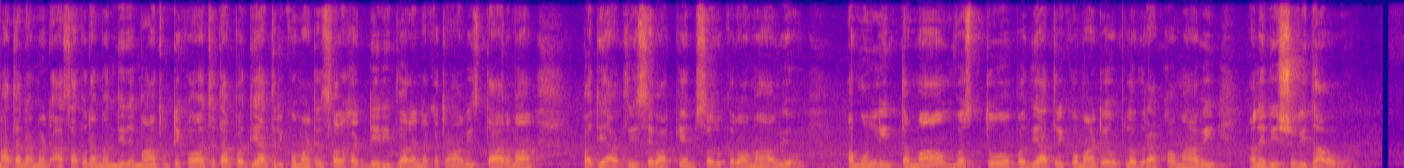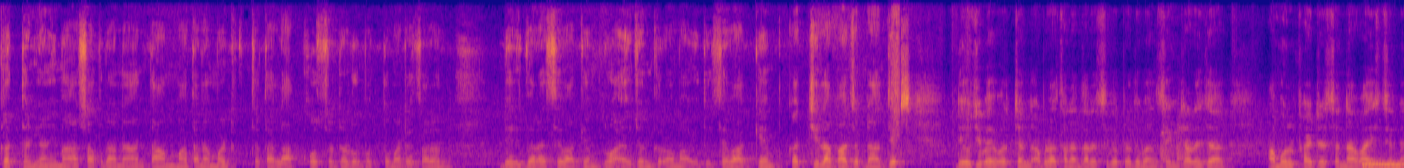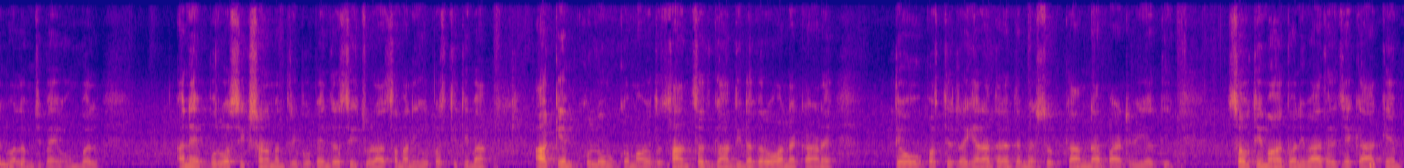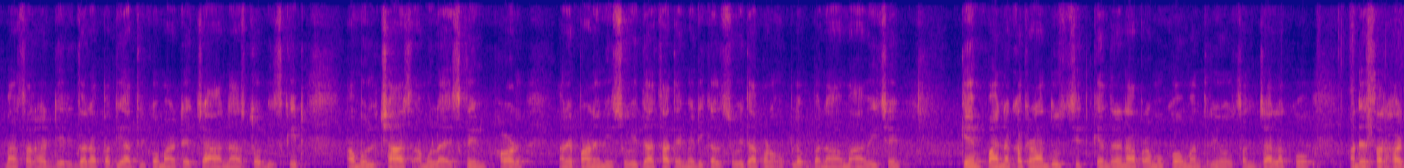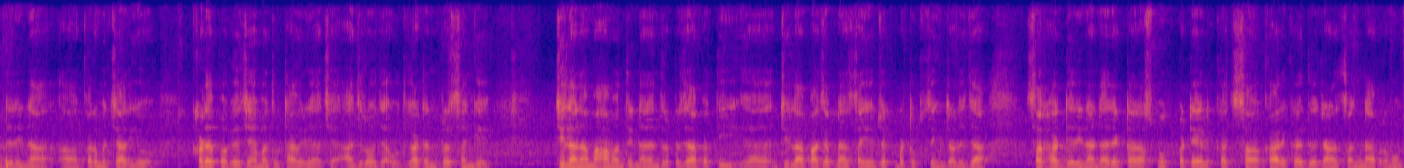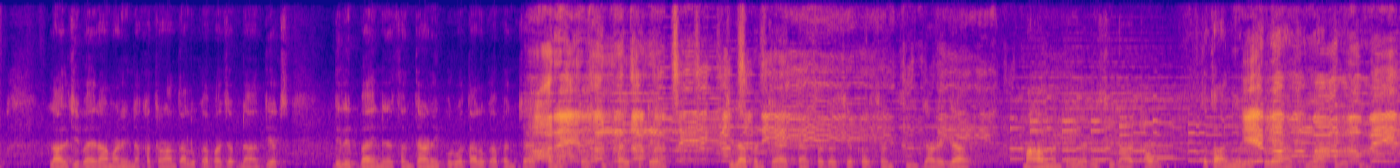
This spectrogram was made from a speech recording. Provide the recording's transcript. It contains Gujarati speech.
માતાના મઢ આશાપુરા મંદિરે માથું ટેકવા જતા પદયાત્રિકો માટે સરહદ ડેરી દ્વારા નખત્રાણા વિસ્તારમાં પદયાત્રી સેવા કેમ્પ શરૂ કરવામાં આવ્યો. અમૂલની તમામ વસ્તુઓ પદયાત્રિકો માટે ઉપલબ્ધ રાખવામાં આવી અને એવી સુવિધાઓ. કચ્છ ધણિયાણીમાં આશાપુરાના ધામ માતાના મઠ જતા લાખો શ્રદ્ધાળુ ભક્તો માટે સરહદ ડેરી દ્વારા સેવા કેમ્પનું આયોજન કરવામાં આવ્યું હતું. સેવા કેમ્પ કચ્છ જિલ્લા ભાજપના અધ્યક્ષ દેવજીભાઈ વરચંદ અબડાસાના ધારાસભ્ય પ્રદ્યુમનસિંહ જાડેજા, અમૂલ ફેડરેશનના વાઇસ ચેરમેન વલમજીભાઈ હુંબલ અને પૂર્વ શિક્ષણ મંત્રી ભૂપેન્દ્રસિંહ ચુડાસમાની ઉપસ્થિતિમાં આ કેમ્પ ખુલ્લો મૂકવામાં આવ્યો હતો. સાંસદ ગાંધીનગર હોવાના કારણે તેઓ ઉપસ્થિત રહ્યા હતા અને તેમને શુભકામના પાઠવી હતી. સૌથી મહત્ત્વની વાત એ છે કે આ કેમ્પમાં સરહદ ડેરી દ્વારા પદયાત્રિકો માટે ચા, નાસ્તો, બિસ્કિટ, અમૂલ છાશ, અમૂલ આઈસ્ક્રીમ, ફળ અને પાણીની સુવિધા સાથે મેડિકલ સુવિધા પણ ઉપલબ્ધ બનાવવામાં આવી છે. કેમ્પમાં નખત્રાણા દૂધ શીત કેન્દ્રના પ્રમુખો, મંત્રીઓ, સંચાલકો અને સરહદ ડેરીના કર્મચારીઓ ખડે પગે જહેમત ઉઠાવી રહ્યા છે. આજરોજ ઉદ્ઘાટન પ્રસંગે જિલ્લાના મહામંત્રી નરેન્દ્ર પ્રજાપતિ જિલ્લા ભાજપના સંયોજક બટુકસિંહ જાડેજા સરહદ ડેરીના ડાયરેક્ટર હસમુખ પટેલ કચ્છ સહકારી ખરીદ વેચાણ સંઘના પ્રમુખ લાલજીભાઈ રામાણી નખત્રાણા તાલુકા ભાજપના અધ્યક્ષ દિલીપભાઈ નરસંધાણી પૂર્વ તાલુકા પંચાયત પ્રમુખ કૌશિકભાઈ પટેલ જિલ્લા પંચાયતના સદસ્ય કરશનસિંહ જાડેજા મહામંત્રી હરિસિંહ રાઠોડ તથા અન્ય લોકોએ હાજરી આપી હતી.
